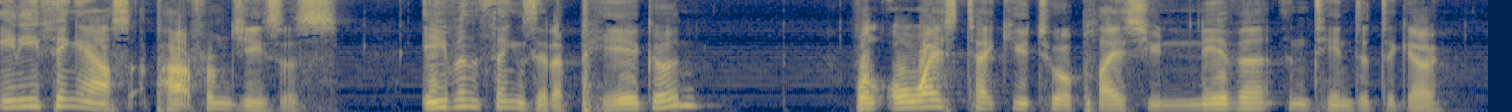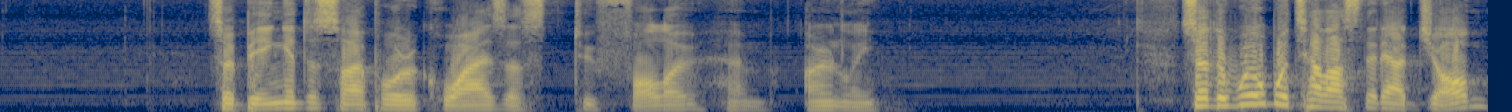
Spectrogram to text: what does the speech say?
anything else apart from Jesus, even things that appear good, will always take you to a place you never intended to go. So, being a disciple requires us to follow Him only. So, the world will tell us that our job,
